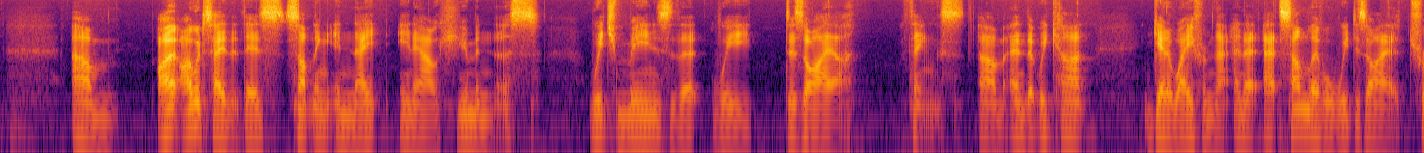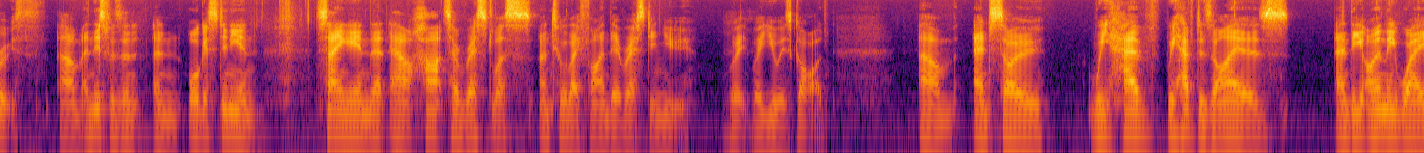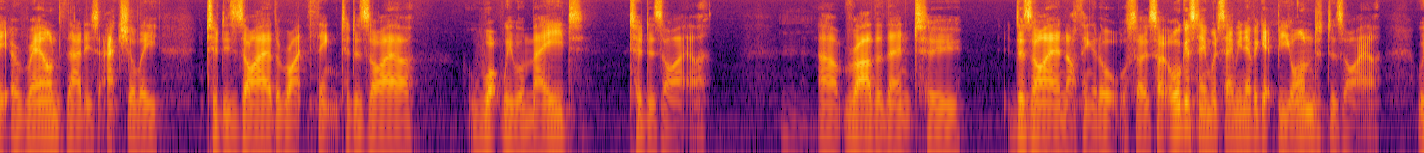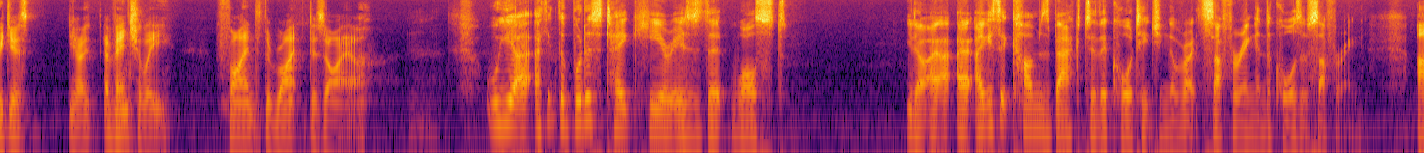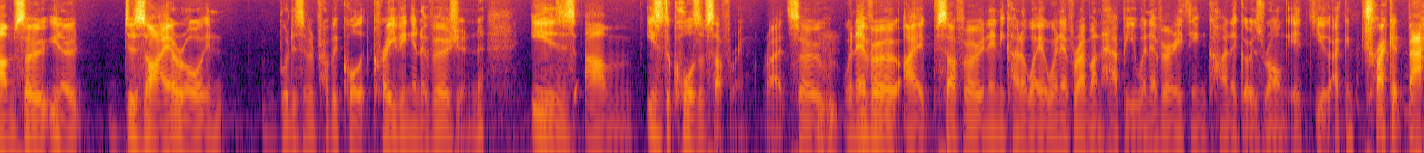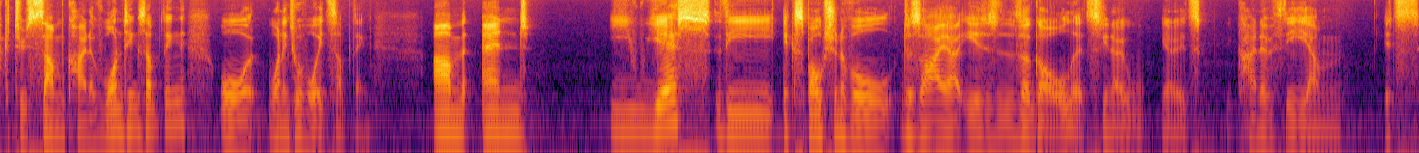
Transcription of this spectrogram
Um, I, I would say that there's something innate in our humanness, which means that we desire things um, and that we can't get away from that. And at, at some level, we desire truth. Um, and this was an, an Augustinian saying in that our hearts are restless until they find their rest in you, where, where you is God. Um, and so we have we have desires, and the only way around that is actually to desire the right thing, to desire what we were made to desire, uh, rather than to desire nothing at all. So, so Augustine would say we never get beyond desire. We just, you know, eventually find the right desire. Well, yeah, I think the Buddhist take here is that whilst, you know, I, I, I guess it comes back to the core teaching of right suffering and the cause of suffering. Um, so you know, desire, or in Buddhism would probably call it craving and aversion, is um, is the cause of suffering, right? So whenever I suffer in any kind of way, or whenever I'm unhappy, whenever anything kind of goes wrong, it you know, I can track it back to some kind of wanting something or wanting to avoid something. Um, and yes, the expulsion of all desire is the goal. It's you know, you know, it's kind of the um, it's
